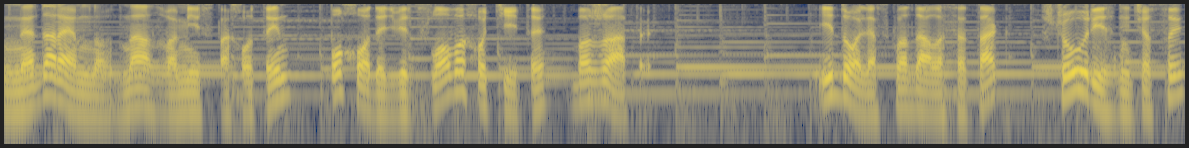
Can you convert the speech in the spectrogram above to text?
Недаремно назва міста Хотин походить від слова хотіти бажати. І доля складалася так, що у різні часи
